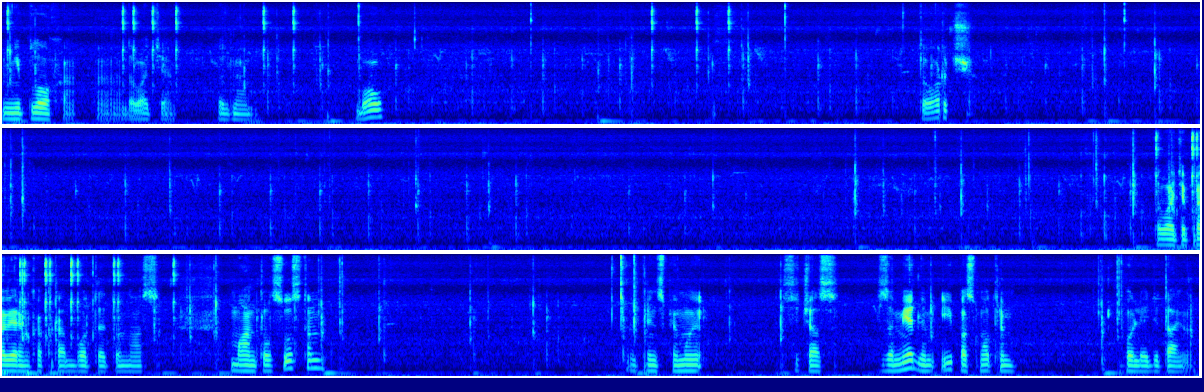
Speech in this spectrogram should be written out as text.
неплохо. А, давайте возьмем Bow. Torch. Давайте проверим, как работает у нас Mantle System. В принципе, мы сейчас замедлим и посмотрим более детально.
